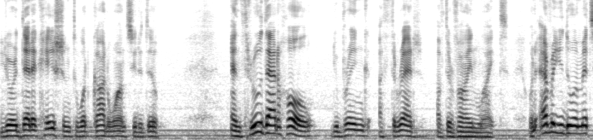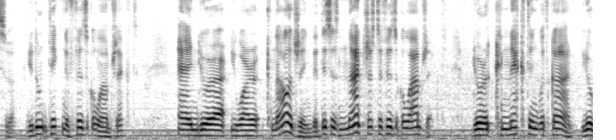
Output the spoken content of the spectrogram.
your dedication to what God wants you to do. And through that hole, you bring a thread of divine light. Whenever you do a mitzvah, you're doing, taking a physical object and you are, you are acknowledging that this is not just a physical object. You're connecting with God. You're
